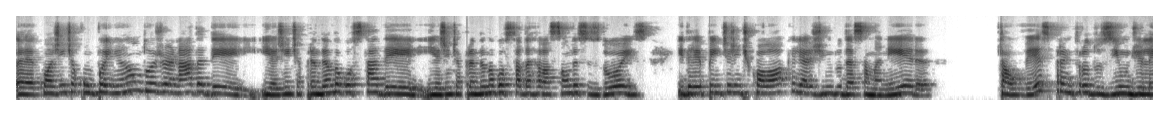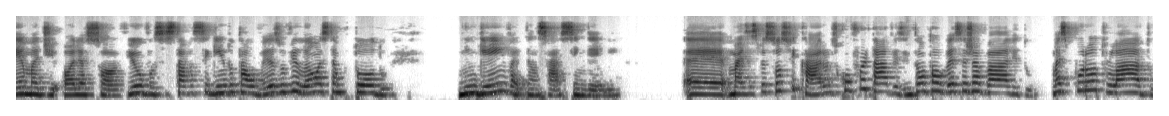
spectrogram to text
é, com a gente acompanhando a jornada dele e a gente aprendendo a gostar dele e a gente aprendendo a gostar da relação desses dois e de repente a gente coloca ele agindo dessa maneira, talvez para introduzir um dilema de, olha só, viu, você estava seguindo talvez o vilão esse tempo todo. Ninguém vai pensar assim dele. É, mas as pessoas ficaram desconfortáveis, então talvez seja válido. Mas por outro lado,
